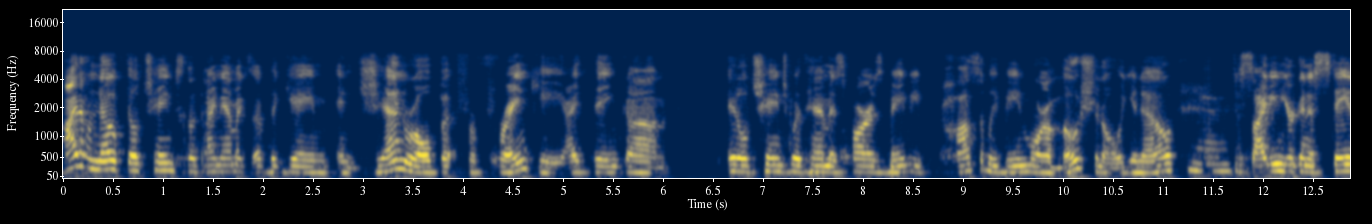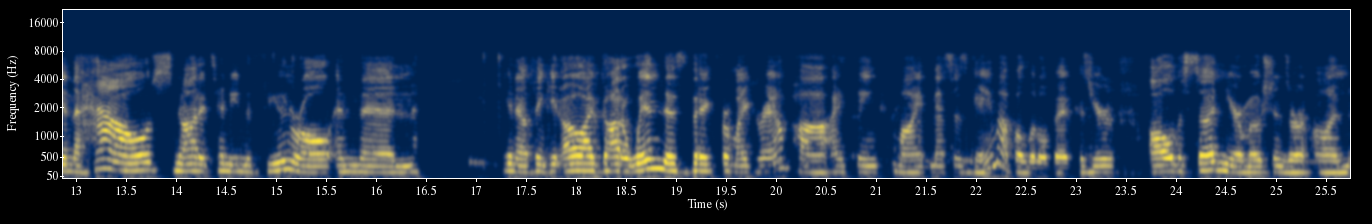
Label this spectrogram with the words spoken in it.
I don't know if they'll change the dynamics of the game in general, but for Frankie, I think um, it'll change with him as far as maybe possibly being more emotional. You know, Yeah. deciding you're going to stay in the house, not attending the funeral, and then, you know, thinking, oh, I've got to win this thing for my grandpa, I think might mess his game up a little bit because you're all of a sudden your emotions are on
